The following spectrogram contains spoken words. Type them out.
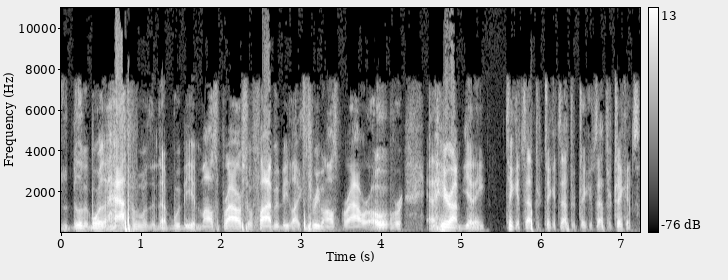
a little bit more than half of what that would be in miles per hour. So five would be like three miles per hour over. And here I'm getting tickets after tickets after tickets after tickets.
